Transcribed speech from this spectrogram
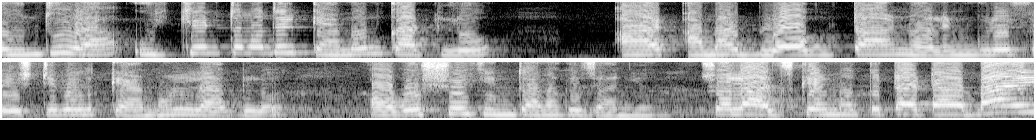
বন্ধুরা উইকেন্ড তোমাদের কেমন কাটলো? আর আমার ব্লগটা নলেনগুড়ের ফেস্টিভ্যাল কেমন লাগল? অবশ্যই কিন্তু আমাকে জানিও। চলো আজকের মতো টাটা বাই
